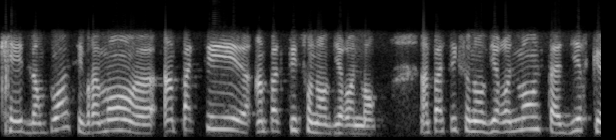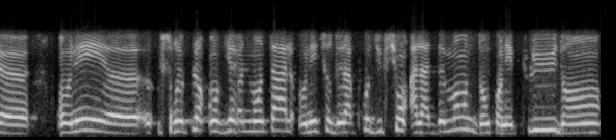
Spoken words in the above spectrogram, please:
créer de l'emploi, c'est vraiment impacter impacter son environnement impacter son environnement, c'est-à-dire que on est sur le plan environnemental, on est sur de la production à la demande, donc on n'est plus dans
